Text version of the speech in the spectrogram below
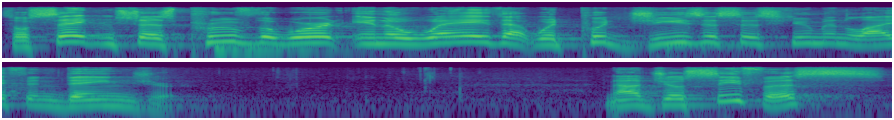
So Satan says, prove the word in a way that would put Jesus' human life in danger. Now Josephus,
